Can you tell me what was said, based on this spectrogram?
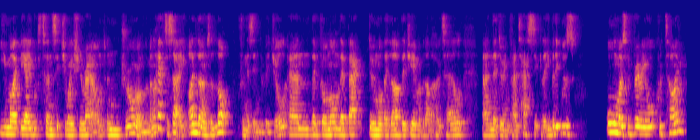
you might be able to turn the situation around and draw on them. And I have to say, I learned a lot from this individual, and they've gone on, they're back doing what they love, they're GM of another hotel, and they're doing fantastically. But it was almost a very awkward time.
